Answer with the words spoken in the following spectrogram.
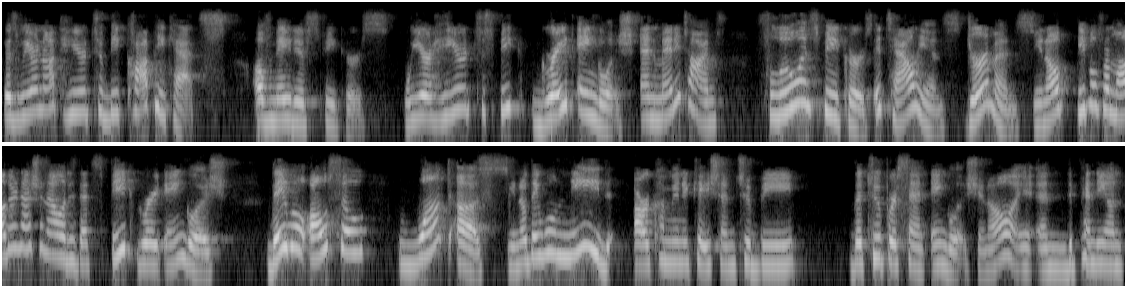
because we are not here to be copycats of native speakers. We are here to speak great English and many times fluent speakers, Italians, Germans, you know, people from other nationalities that speak great English, they will also want us, you know, they will need our communication to be the 2% English, you know, and depending on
